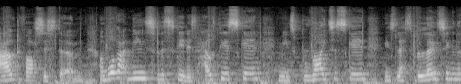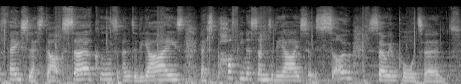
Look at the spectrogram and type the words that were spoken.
out of our system. And what that means for the skin is healthier skin, it means brighter skin, means less bloating in the face, less dark circles under the eyes, less puffiness under the eyes. So it's so, so important.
